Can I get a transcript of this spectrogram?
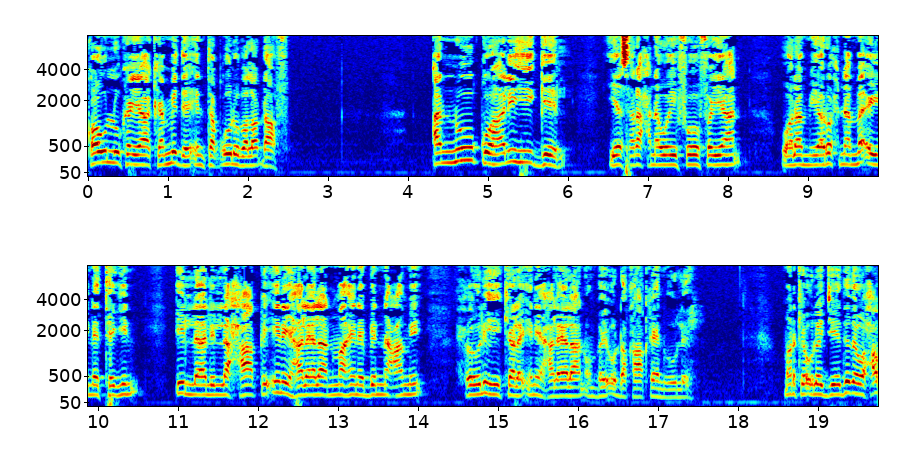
qowluka yaa ka mid eh in taquuluba la dhaafo. Annuuqu halihii geel yasraxna way foofayaan walam yaruxna ma ayna tegin ilaa lilaxaaqi inay haleelaan maahayna binacami xoolihii kale inay haleelaan unbay u dhaqaaqeen buu leeyahy marka ulajeedada waxa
